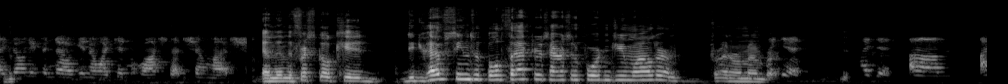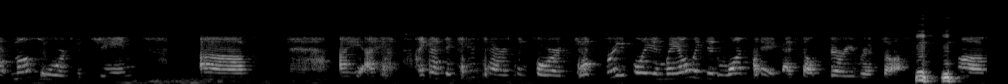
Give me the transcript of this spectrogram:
I don't even know. You know, I didn't watch that show much. And then the Frisco Kid. Did you have scenes with both actors, Harrison Ford and Gene Wilder? I'm trying to remember. I did. I did. Um, I mostly worked with Gene. Uh, um,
